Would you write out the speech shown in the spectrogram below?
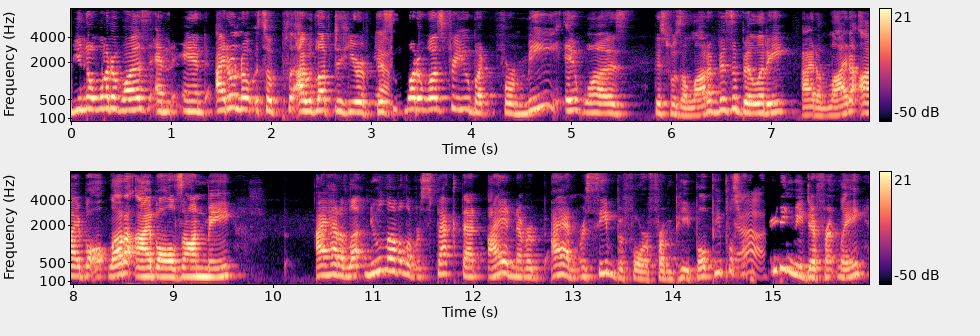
you, know what it was, and and I don't know. So pl- I would love to hear if this yeah. is what it was for you. But for me, it was. This was a lot of visibility. I had a lot of eyeball, a lot of eyeballs on me. I had a le- new level of respect that I had never, I hadn't received before from people. People yeah. started treating me differently,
